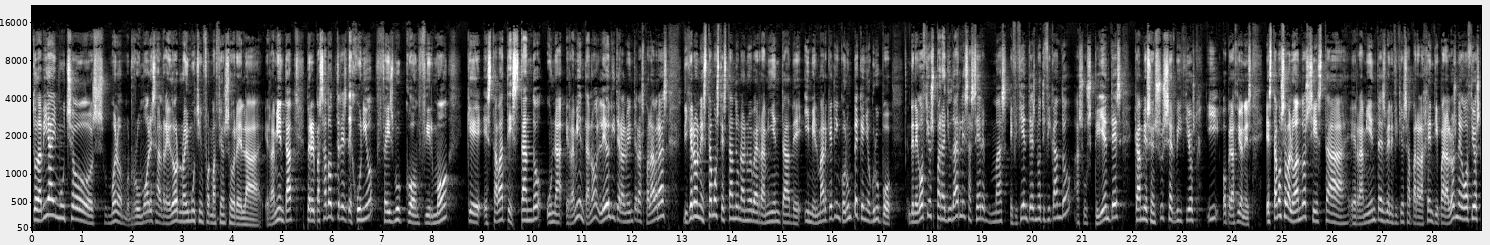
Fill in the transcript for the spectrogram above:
Todavía hay muchos, bueno, rumores alrededor, no hay mucha información sobre la herramienta, pero el pasado 3 de junio Facebook confirmó que estaba testando una herramienta, ¿no? Leo literalmente las palabras. Dijeron, estamos testando una nueva herramienta de email marketing con un pequeño grupo de negocios para ayudarles a ser más eficientes, notificando a sus clientes cambios en sus servicios y operaciones. Estamos evaluando si esta herramienta es beneficiosa para la gente y para los negocios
